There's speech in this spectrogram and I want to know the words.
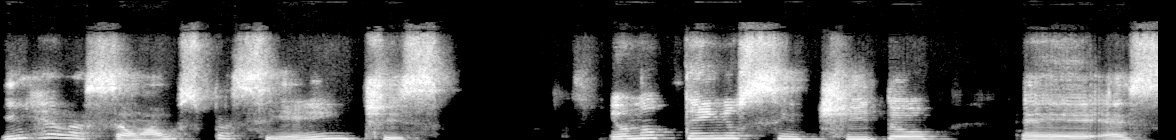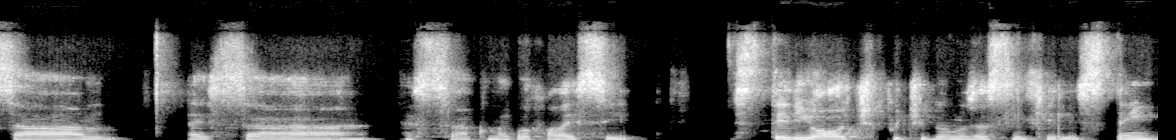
em relação aos pacientes, eu não tenho sentido é, essa, essa, essa, como é que eu vou falar, esse estereótipo, digamos assim, que eles têm.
